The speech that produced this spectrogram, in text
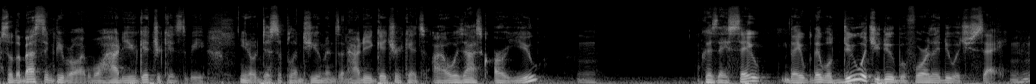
So the best thing people are like, well, how do you get your kids to be, you know, disciplined humans, and how do you get your kids? I always ask, are you? Mm. Because they say they they will do what you do before they do what you say. Mm-hmm.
